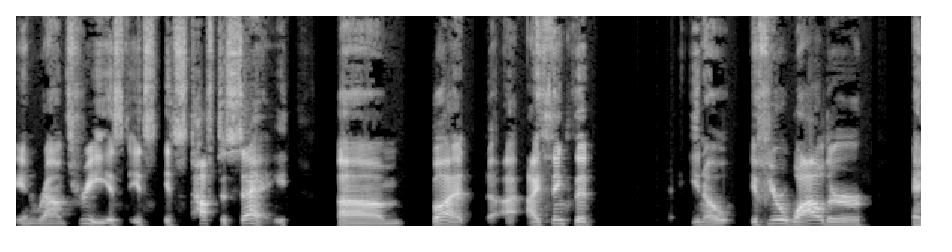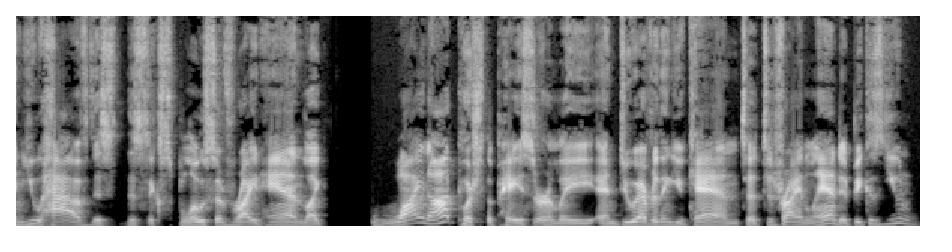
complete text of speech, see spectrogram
in round three? It's it's it's tough to say. Um, but I think that you know if you're Wilder and you have this this explosive right hand, like why not push the pace early and do everything you can to to try and land it? Because you,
